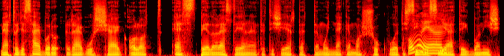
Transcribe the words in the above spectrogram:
mert hogy a szájbarágosság alatt ezt, például ezt a jelenetet is értettem, hogy nekem az sok volt, és Komolyan? színészi játékban is.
